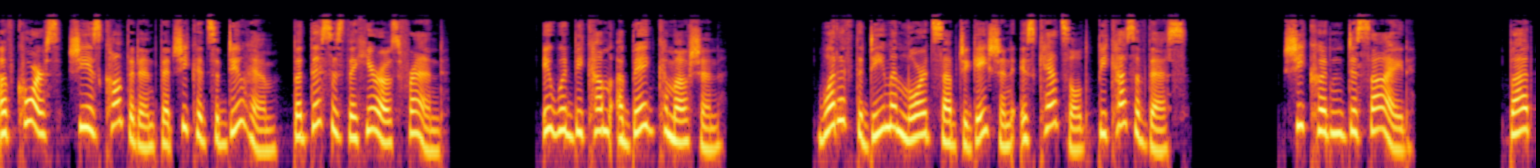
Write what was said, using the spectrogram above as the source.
Of course, she is confident that she could subdue him, but this is the hero's friend. It would become a big commotion. What if the demon lord's subjugation is cancelled because of this? She couldn't decide. But,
